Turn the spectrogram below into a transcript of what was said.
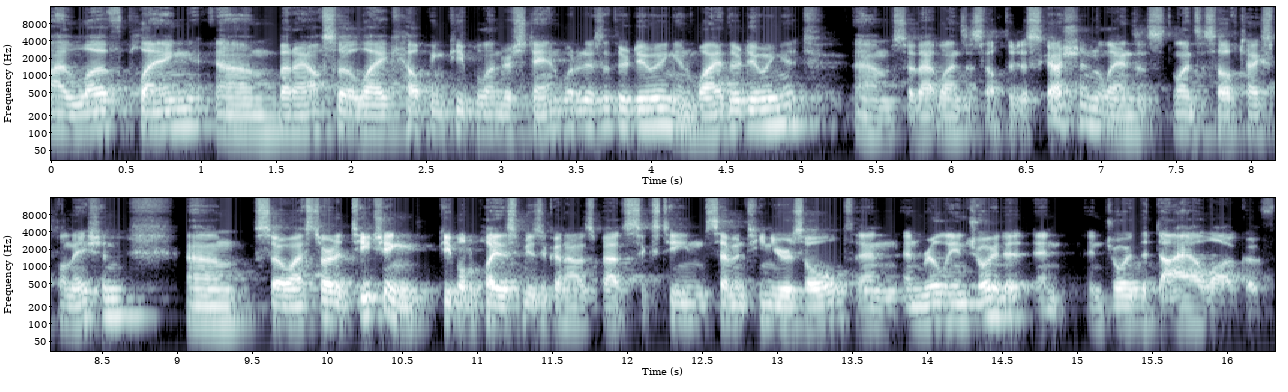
I love playing, um, but I also like helping people understand what it is that they're doing and why they're doing it. Um, so that lends itself to discussion, lends, lends itself to explanation. Um, so I started teaching people to play this music when I was about 16, 17 years old and, and really enjoyed it and enjoyed the dialogue of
